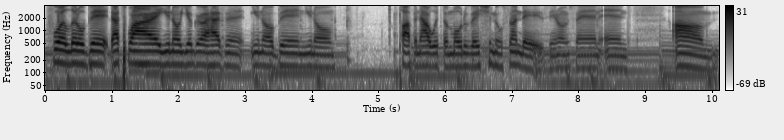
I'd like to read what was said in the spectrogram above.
for a little bit. That's why you know your girl hasn't you know been you know popping out with the motivational sundays you know what i'm saying? And um,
